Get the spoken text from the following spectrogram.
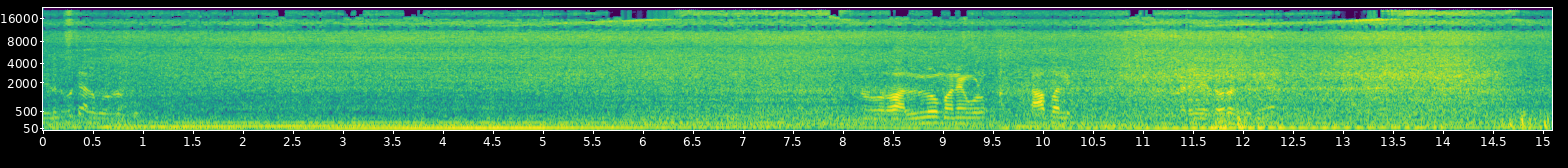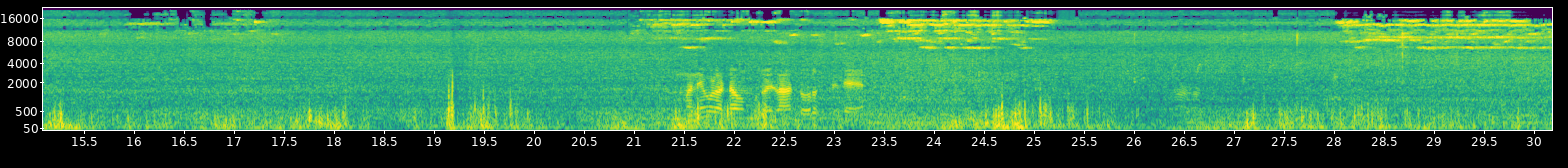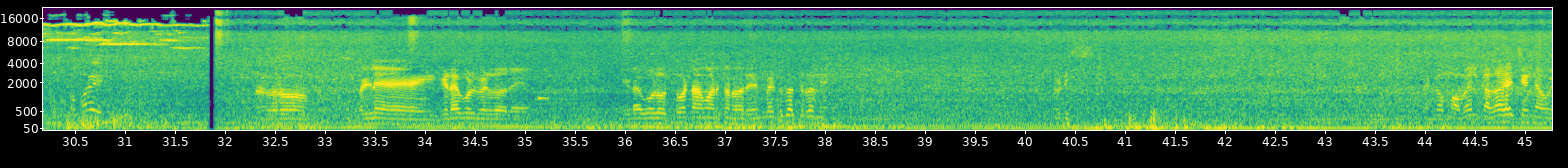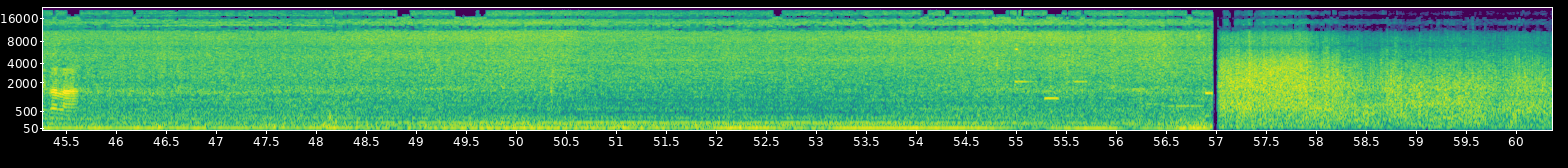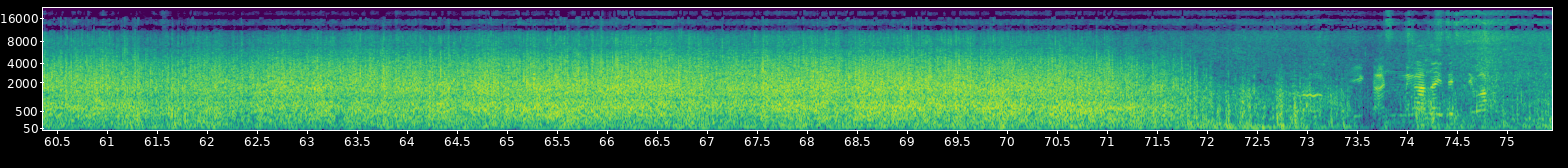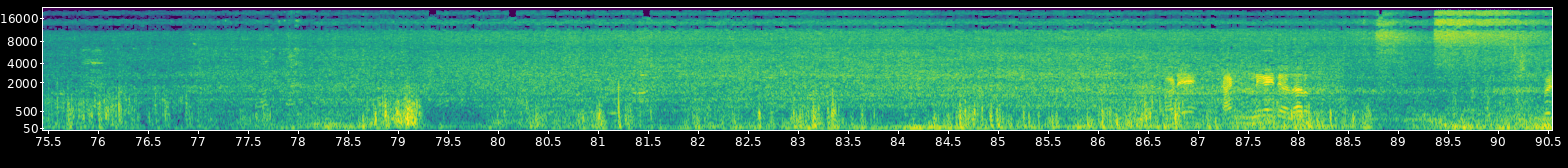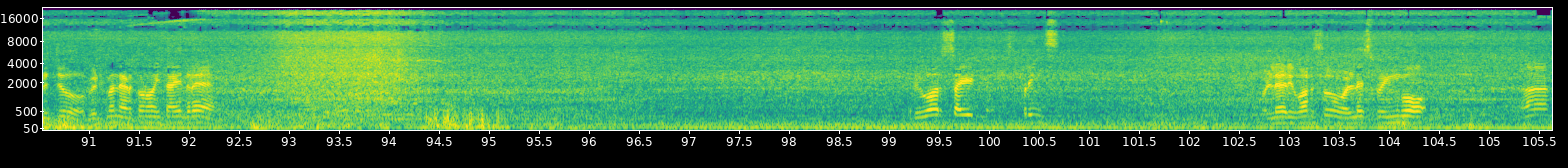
ಇಳಿದ್ಬಿಟ್ಟು ಅಲ್ಲಿಗೆ ಹೋಗ್ಬೇಕು ನೋಡು ಅಲ್ಲೂ ಮನೆಗಳು ಟಾಪಲ್ಲಿ ಕಡೆಗೆ ತೋರಿಸ್ತೀನಿ. ಮನೆಗಳು ಅಡ್ಡ ಎಲ್ಲ ತೋರಿಸ್ತಿದೆ ಅವರು ಒಳ್ಳೆ ಗಿಡಗಳು ಬೆಳೆದವ್ರೆ. ಗಿಡಗಳು ತೋಟ ಮಾಡ್ಕೊಂಡವ್ರೆ. ಏನು ಹತ್ರನೇ ನೋಡಿ. ಯಾಕೆ ಮೊಬೈಲ್ ಕಲರೇ ಚೇಂಜ್ ಆಗೋಯ್ತಲ್ಲ ಈ ಕಣ್ಣಿಗಾದೈತೆ ಶಿವ ನೋಡಿ ಕಣ್ಣಿಗೈತೆ ಎಲ್ಲರೂ? ಬ್ರಿಡ್ಜು ಬ್ರಿಡ್ಜ್ ಮೇಲೆ ನಡ್ಕೊಂಡು ಹೋಗ್ತಾ ಇದ್ರೆ. ರಿವರ್ ಸೈಡ್ ಸ್ಪ್ರಿಂಗ್ಸ್ ಒಳ್ಳೆ ರಿವರ್ಸು ಒಳ್ಳೆ ಸ್ಪ್ರಿಂಗು ಹಾಂ?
